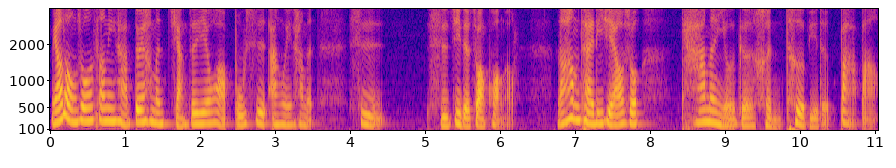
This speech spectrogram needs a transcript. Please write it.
秒懂说桑尼塔对他们讲这些话不是安慰他们，是实际的状况哦。然后他们才理解到说，他们有一个很特别的爸爸，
